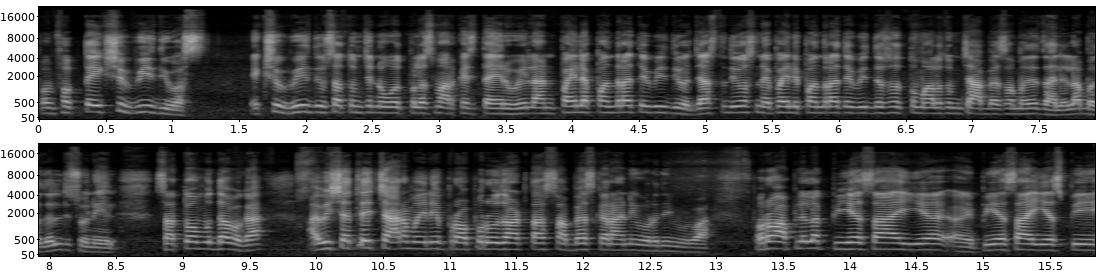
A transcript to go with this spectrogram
पण फक्त एकशे वीस दिवस. एकशे वीस दिवसात तुमचे नव्वद प्लस मार्काची तयारी होईल आणि पहिल्या पंधरा ते वीस दिवस जास्त दिवस नाही पहिले पंधरा ते वीस दिवसात तुम्हाला तुमच्या अभ्यासामध्ये झालेला बदल दिसून येईल. सातवा मुद्दा बघा आयुष्यातले चार महिने प्रॉपर रोज आठ तास अभ्यास करा आणि वर्दी मिळवा. परवा आपल्याला P S I P S I S P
